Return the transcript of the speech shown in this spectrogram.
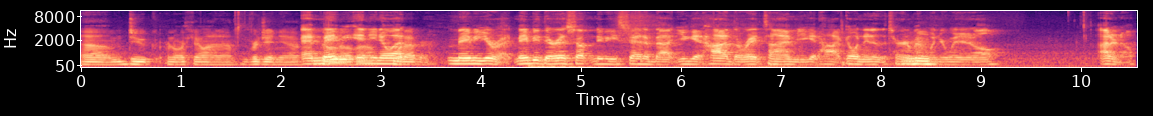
um, Duke or North Carolina, Virginia, And maybe, Villanova, and you know what? Whatever. Maybe you're right. Maybe there is something to be said about you get hot at the right time. You get hot going into the tournament Mhm. when you're winning it all. I don't know.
